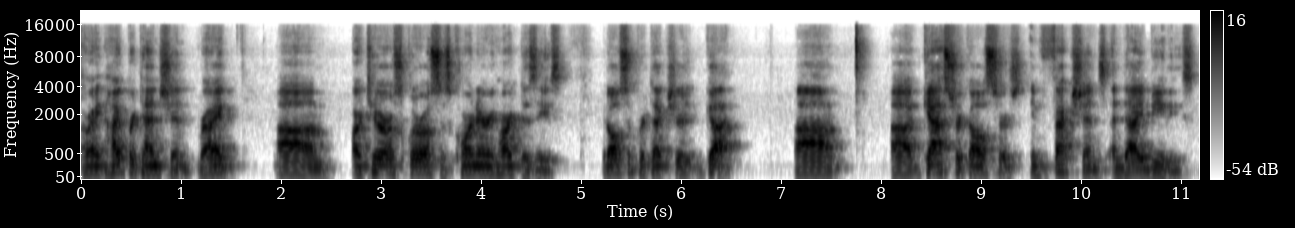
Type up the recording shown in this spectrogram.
All right, hypertension, right? Um, arteriosclerosis, coronary heart disease. It also protects your gut, um, uh, gastric ulcers, infections, and diabetes.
